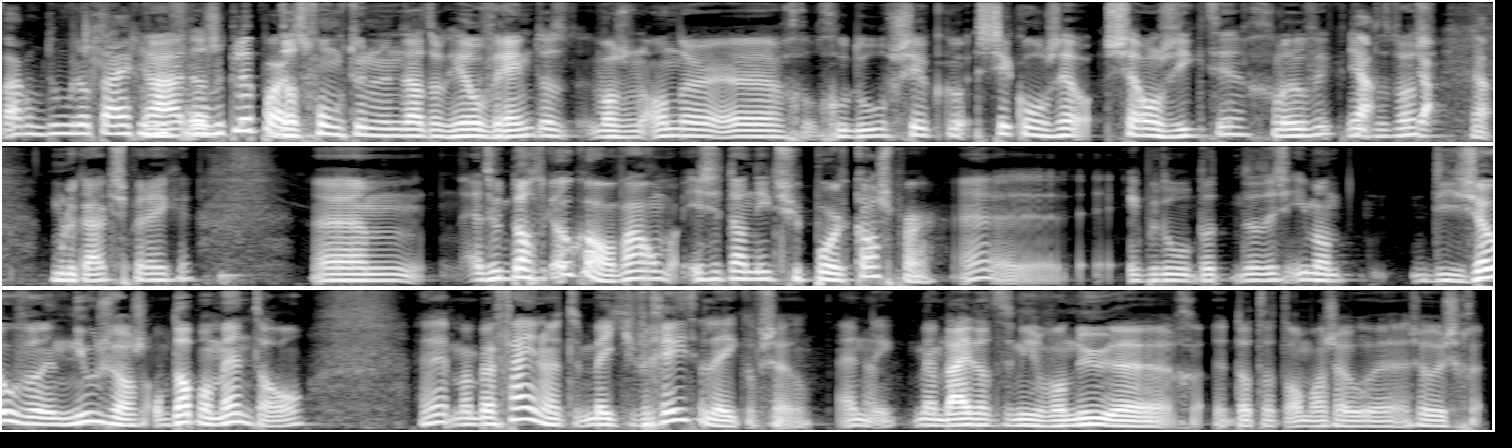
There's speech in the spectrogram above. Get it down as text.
waarom doen we dat eigenlijk Ja, niet voor onze clubarts? Dat vond ik toen inderdaad ook heel vreemd. Dat was een ander eh, go- goed doel. Sikkel- Sikkelcelziekte, geloof ik Ja, dat het was. ja, ja. Moeilijk uit te spreken. Ehm, en toen dacht ik ook al, waarom is het dan niet support Casper? hè? ik bedoel, dat, dat is iemand die zoveel in het nieuws was op dat moment al. Hè, maar bij Feyenoord een beetje vergeten leek of zo. En Ja. ik ben blij dat het in ieder geval nu eh, ge- dat het allemaal zo, eh, zo is ge-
